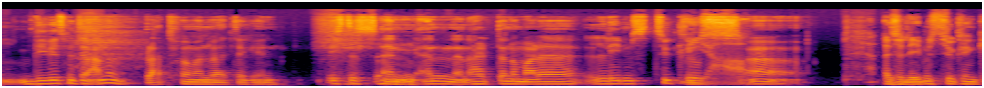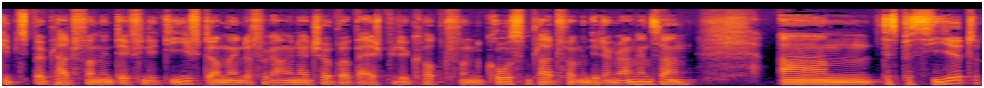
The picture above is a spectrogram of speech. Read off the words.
wie wird es mit den anderen Plattformen weitergehen? Ist das ein, ein, ein halt der normale Lebenszyklus? Ja. Äh, also Lebenszyklen gibt es bei Plattformen definitiv. Da haben wir in der Vergangenheit schon ein paar Beispiele gehabt von großen Plattformen, die dann gegangen sind. Ähm, das passiert.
